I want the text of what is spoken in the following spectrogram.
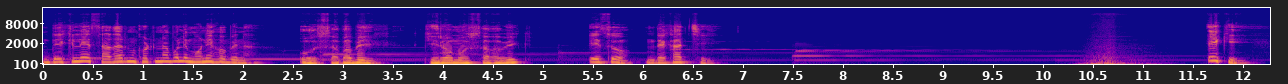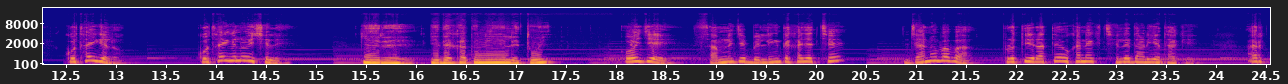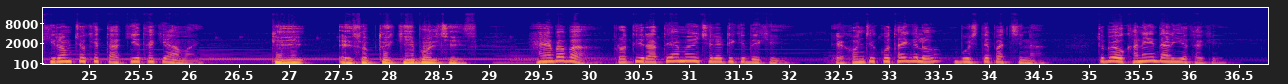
দেখলে সাধারণ ঘটনা বলে মনে হবে না। ও স্বাভাবিক কিরম অস্বাভাবিক? এসো দেখাচ্ছি। এ কি? কোথায় গেল? কোথায় গেল ওই ছেলে? কি রে? কি দেখাতে নিয়ে এলি তুই? ওই যে সামনে যে বিল্ডিং দেখা যাচ্ছে? জানো বাবা প্রতি রাতে ওখানে এক ছেলে দাঁড়িয়ে থাকে আর কিরম চোখে তাকিয়ে থাকে আমায়। কি? এসব তুই কি বলছিস? হ্যাঁ বাবা প্রতি রাতে আমি ওই ছেলেটিকে দেখি। এখন যে কোথায় গেল বুঝতে পারছি না তবে ওখানেই দাঁড়িয়ে থাকে।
